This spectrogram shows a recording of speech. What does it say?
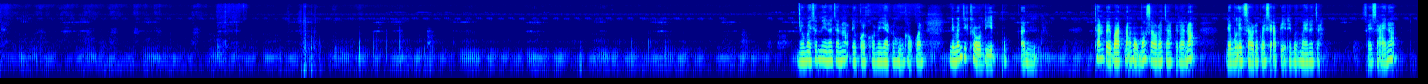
เดี๋ยวไว้สักนี้นะจ๊ะเนาะเดี๋ยวก่อนขออนุญาตไปหุงเขาวก่อนเดี๋ยวมันจะเข่าดีดอัน ท่านไปวัดเนาะหกโมงเช้านะจ๊ะไปแล้วเนาะเดี๋ยวมื้ออื่นเช้าเดี๋ยวก็จะอัปเดตให้เบิ่งใหม่นะจ๊ะสายๆเนาะ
